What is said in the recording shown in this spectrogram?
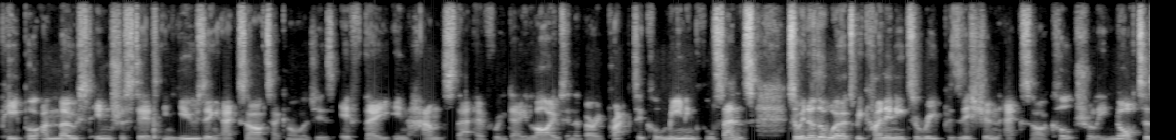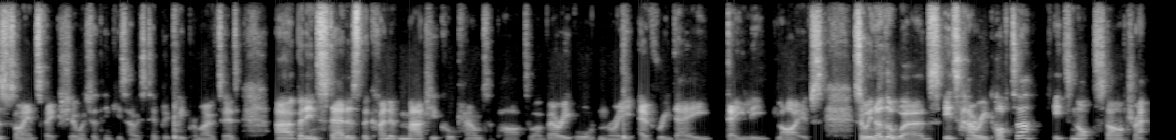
people are most interested in using XR technologies if they enhance their everyday lives in a very practical, meaningful sense. So in other words, we kind of need to reposition XR culturally, not as science fiction, which I think is how it's typically promoted, uh, but instead as the kind of magical counterpart to our very ordinary, everyday, daily lives. So in other words, it's Harry Potter, it's not Star Trek.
